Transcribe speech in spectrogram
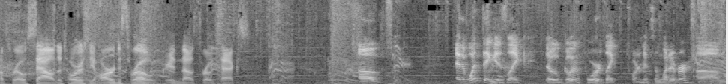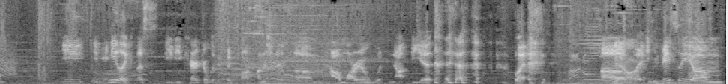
Up throw. Sal, notoriously hard to throw. Getting those throw techs. Um, and one thing is like, so going forward, like tournaments and whatever, um, you, if you need like a speedy character with a good block punishment, um, Haohmaru would not be it. but, uh, Yeah, but basically, um,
